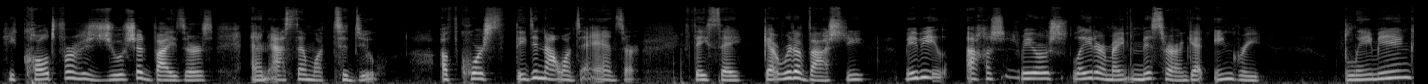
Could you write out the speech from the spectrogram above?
He called for his Jewish advisers and asked them what to do. Of course, they did not want to answer. If they say, get rid of Vashti, maybe Achashverosh later might miss her and get angry, blaming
